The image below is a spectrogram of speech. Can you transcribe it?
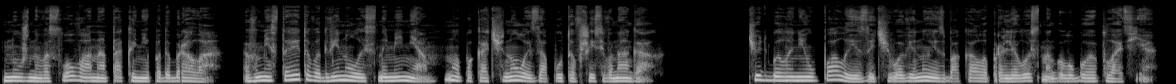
Нужного слова она так и не подобрала. Вместо этого двинулась на меня, но покачнулась, запутавшись в ногах. Чуть было не упала, из-за чего вино из бокала пролилось на голубое платье.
